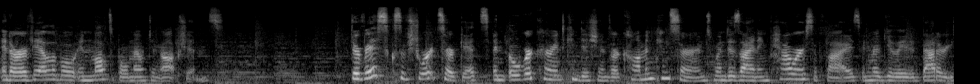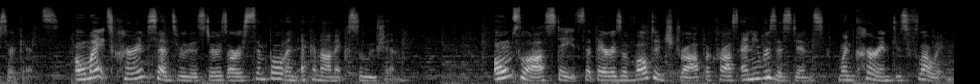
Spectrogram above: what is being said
and are available in multiple mounting options. The risks of short circuits and overcurrent conditions are common concerns when designing power supplies and regulated battery circuits. Ohmite's current sense resistors are a simple and economic solution. Ohm's law states that there is a voltage drop across any resistance when current is flowing.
